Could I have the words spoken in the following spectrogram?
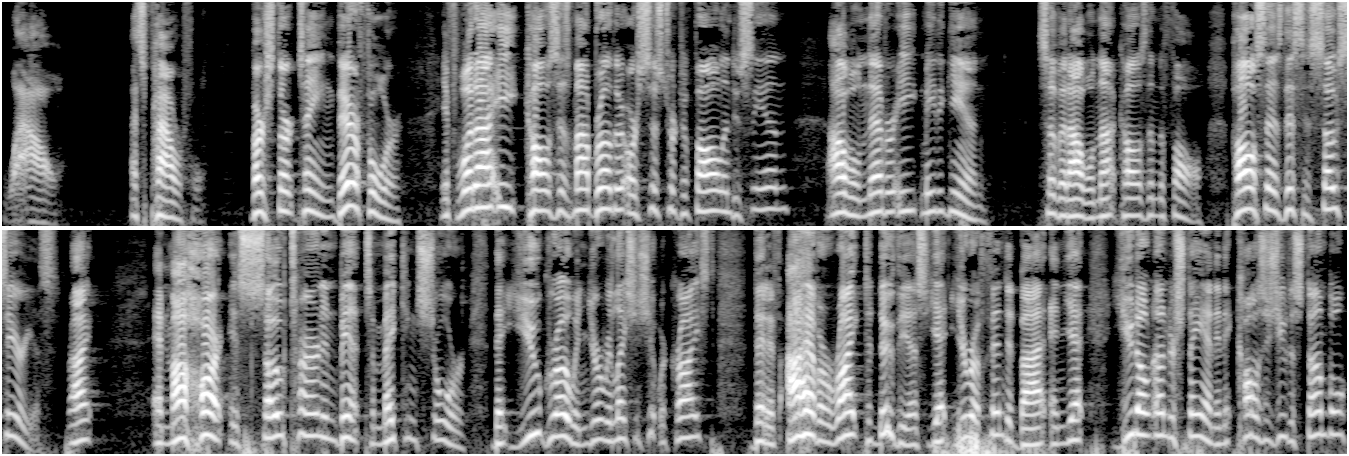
Wow. That's powerful. Verse 13, therefore, if what I eat causes my brother or sister to fall into sin, I will never eat meat again so that I will not cause them to fall. Paul says this is so serious, right? And my heart is so turned and bent to making sure that you grow in your relationship with Christ that if I have a right to do this, yet you're offended by it, and yet you don't understand and it causes you to stumble,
